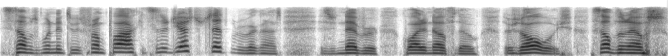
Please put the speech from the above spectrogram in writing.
His thumbs went into his front pockets, and a gesture Seth would recognize. It's never quite enough, though. There's always something else.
